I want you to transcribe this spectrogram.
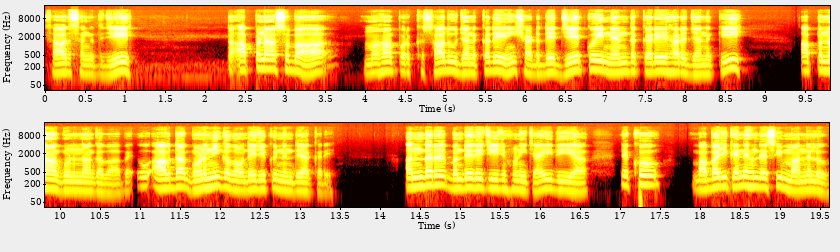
ਸਾਧ ਸੰਗਤ ਜੀ, ਤਾਂ ਆਪਣਾ ਸੁਭਾਅ ਮਹਾਪੁਰਖ ਸਾਧੂ ਜਨ ਕਦੇ ਨਹੀਂ ਛੱਡਦੇ। ਜੇ ਕੋਈ ਨਿੰਦ ਕਰੇ ਹਰ ਜਨ ਕੀ, ਆਪਣਾ ਗੁਣ ਨਾ ਗਵਾਵੇ। ਉਹ ਆਪਦਾ ਗੁਣ ਨਹੀਂ ਗਵਾਉਂਦੇ ਜੇ ਕੋਈ ਨਿੰਦਿਆ ਕਰੇ। ਅੰਦਰ ਬੰਦੇ ਦੀ ਚੀਜ਼ ਹੋਣੀ ਚਾਹੀਦੀ ਆ। ਦੇਖੋ ਬਾਬਾ ਜੀ ਕਹਿੰਦੇ ਹੁੰਦੇ ਸੀ, ਮੰਨ ਲਓ,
